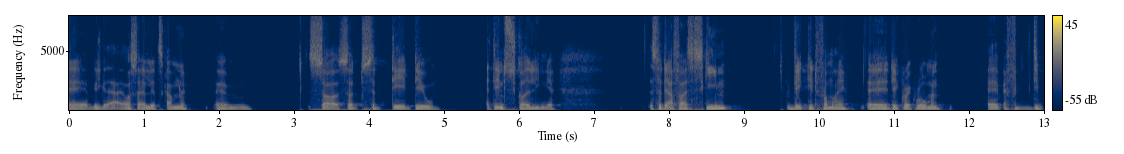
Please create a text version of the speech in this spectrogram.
øh, hvilket er også er lidt skræmmende. Øh, så så, så det, det er jo at det er en skød linje. Så derfor er scheme vigtigt for mig. Øh, det er Greg Roman. Øh, for det,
